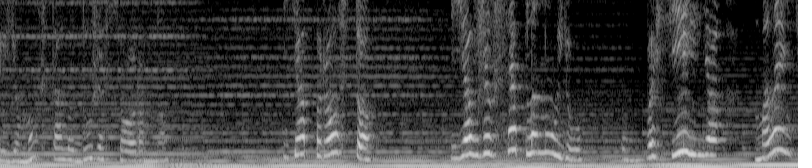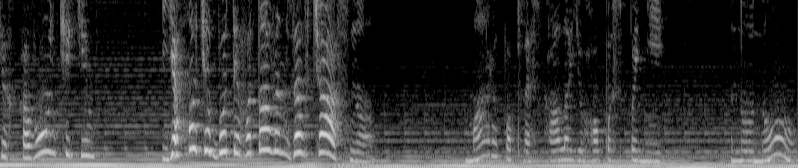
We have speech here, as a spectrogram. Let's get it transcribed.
і йому стало дуже соромно. Я просто, я вже все планую. Весілля, маленьких кавунчиків. Я хочу бути готовим завчасно. Мара поплескала його по спині. Ну ну,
